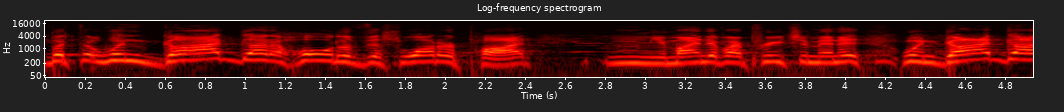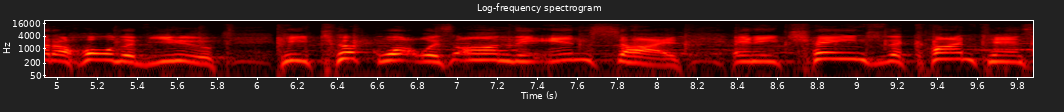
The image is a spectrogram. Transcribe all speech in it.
But the, when God got a hold of this water pot, Mm, you mind if I preach a minute? When God got a hold of you, He took what was on the inside and He changed the contents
